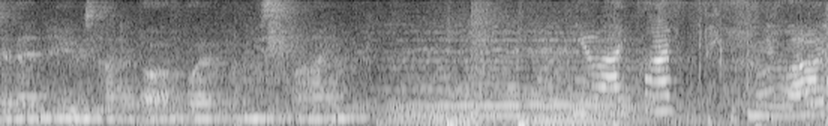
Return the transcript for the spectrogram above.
Dylan, who's had a lot of work on his spine. You like that? You like?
